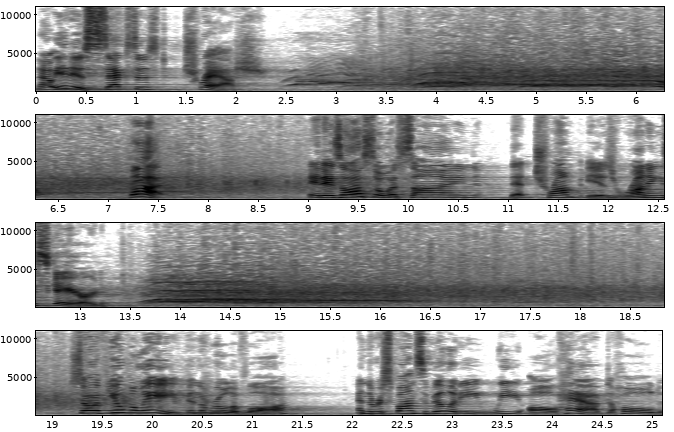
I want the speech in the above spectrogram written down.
Now, it is sexist trash. But it is also a sign that Trump is running scared. So if you believe in the rule of law and the responsibility we all have to hold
